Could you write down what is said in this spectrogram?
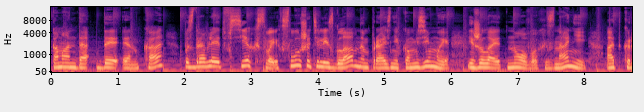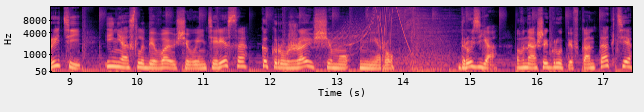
Команда ДНК поздравляет всех своих слушателей с главным праздником зимы и желает новых знаний, открытий и неослабевающего интереса к окружающему миру. Друзья, в нашей группе ВКонтакте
